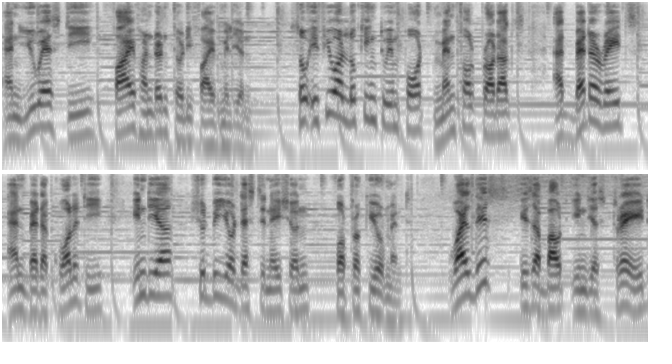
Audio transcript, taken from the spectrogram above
and USD 535 million. So if you are looking to import menthol products at better rates and better quality, India should be your destination for procurement. While this is about India's trade,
